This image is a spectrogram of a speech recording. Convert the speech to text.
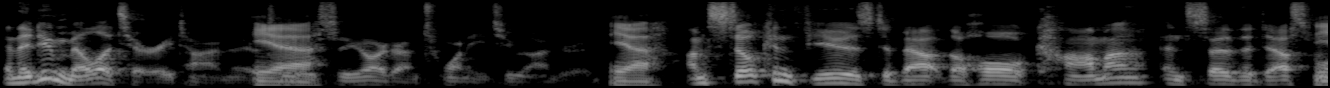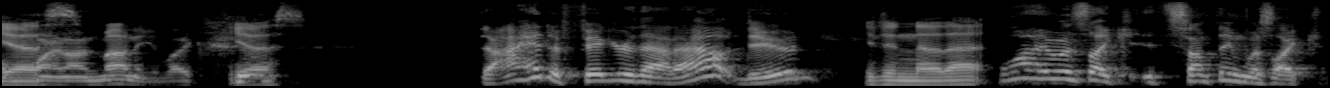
And they do military time there Yeah. too, so you're like on twenty two hundred. Yeah. I'm still confused about the whole comma instead of the decimal Yes. point on money. Like, Yes. I had to figure that out, dude. You didn't know that? Well, it was like it's something was like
